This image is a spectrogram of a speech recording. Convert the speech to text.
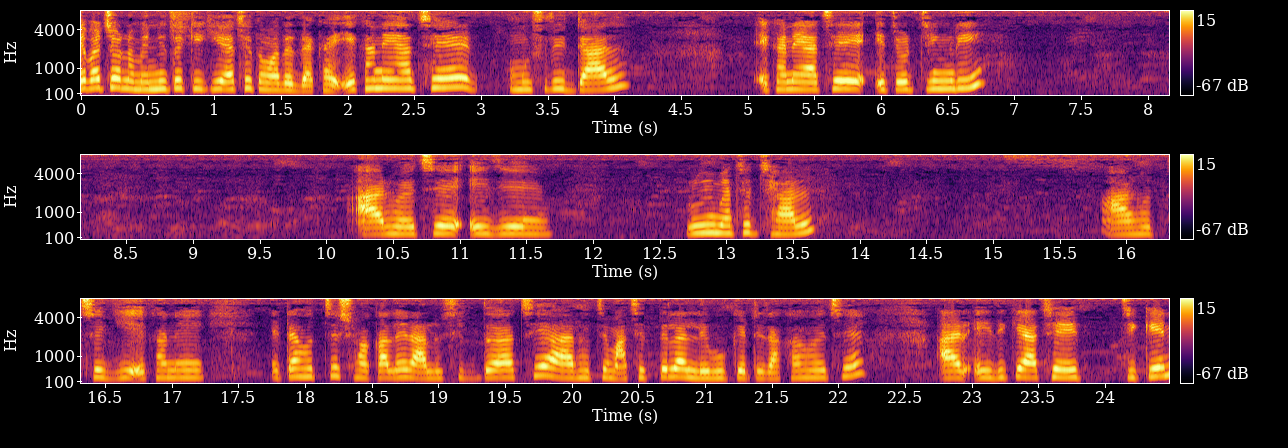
এবার চলো মেনুতে কি কি আছে তোমাদের দেখাই। এখানে আছে মুসুরির ডাল এখানে আছে এঁচড় চিংড়ি। আর হয়েছে এই যে রুই মাছের ঝাল। আর হচ্ছে গিয়ে এখানে এটা হচ্ছে সকালের আলু সিদ্ধ আছে, আর হচ্ছে মাছের তেল আর লেবু কেটে রাখা হয়েছে। আর এইদিকে আছে চিকেন।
